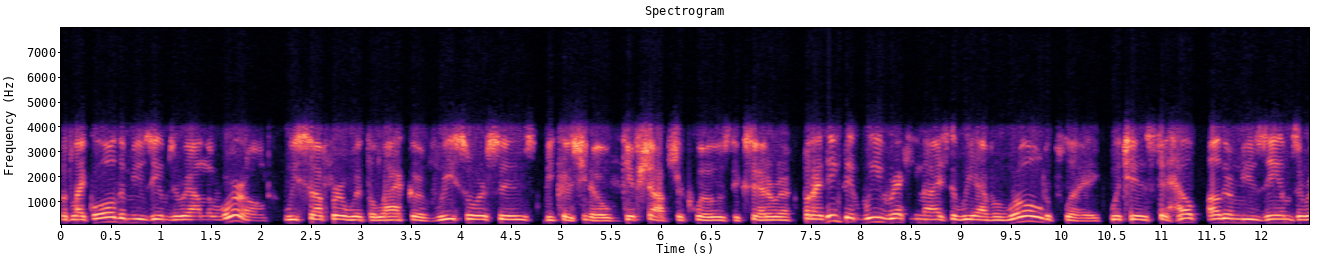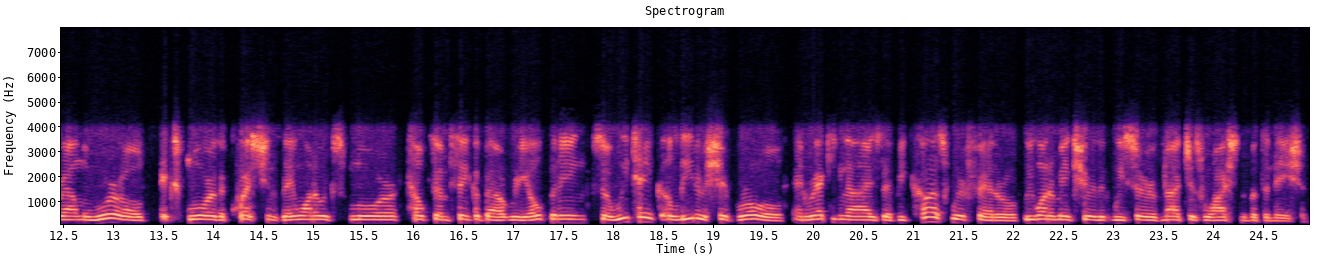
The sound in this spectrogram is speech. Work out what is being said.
But like all the museums around the world, we suffer with the lack of resources because, you know, gift shops are closed, et cetera. But I think that we recognize that we have a role to play, which is to help other museums around the world explore the questions they want to explore, help them think about reopening. So we take a leadership role and recognize that because we're federal, we want to make sure that we serve not just Washington, but the nation.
